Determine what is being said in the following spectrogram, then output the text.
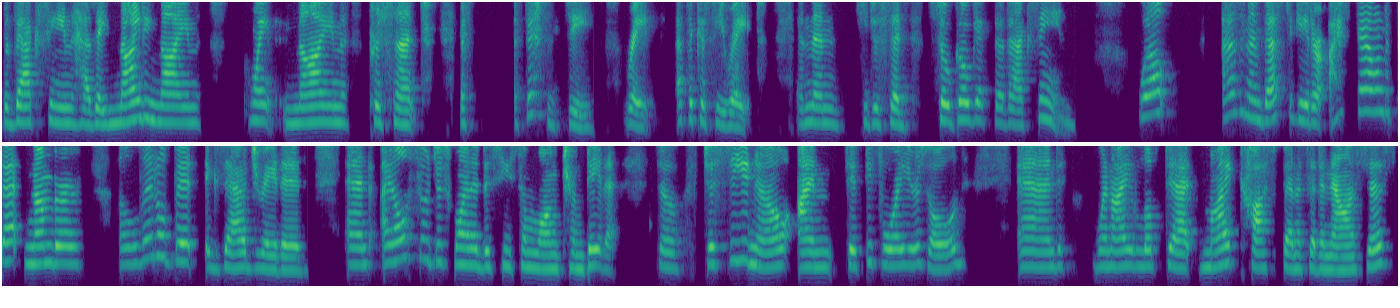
the vaccine has a 99.9% efficiency rate, efficacy rate. And then he just said, So go get the vaccine. Well, as an investigator, I found that number a little bit exaggerated. And I also just wanted to see some long term data. So, just so you know, I'm 54 years old. And when I looked at my cost benefit analysis,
